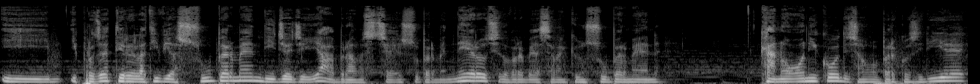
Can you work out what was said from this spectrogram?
i, i, progetti relativi a Superman di JJ Abrams, c'è il Superman nero, ci dovrebbe essere anche un Superman canonico, diciamo per così dire.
